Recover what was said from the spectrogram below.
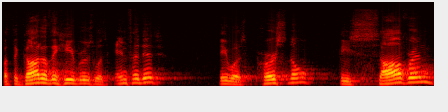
But the God of the Hebrews was infinite, He was personal, He's sovereign.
